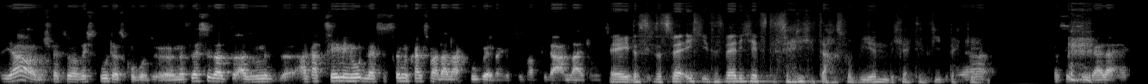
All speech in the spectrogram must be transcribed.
ja, und das schmeckt sogar richtig gut, das Kokosöl. Und das lässt du das, also mit einfach zehn Minuten lässt es drin, du kannst mal danach googeln, da gibt es super viele Anleitungen. Ey, das, das werde ich, das werde ich jetzt, das werde ich jetzt ausprobieren und ich werde den Feedback ja, geben. Das ist ein geiler Hack.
